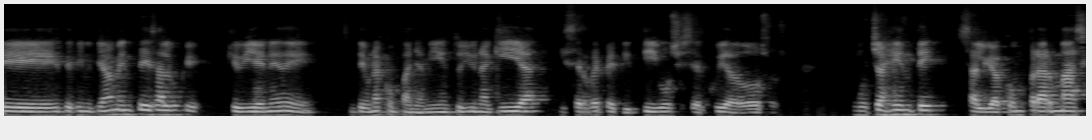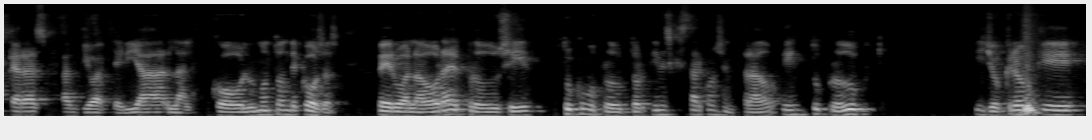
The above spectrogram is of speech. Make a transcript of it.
eh, definitivamente es algo que, que viene de, de, un acompañamiento y una guía y ser repetitivos y ser cuidadosos. Mucha gente salió a comprar máscaras antibacterial, alcohol, un montón de cosas, pero a la hora de producir, tú como productor tienes que estar concentrado en tu producto. Y yo creo que,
